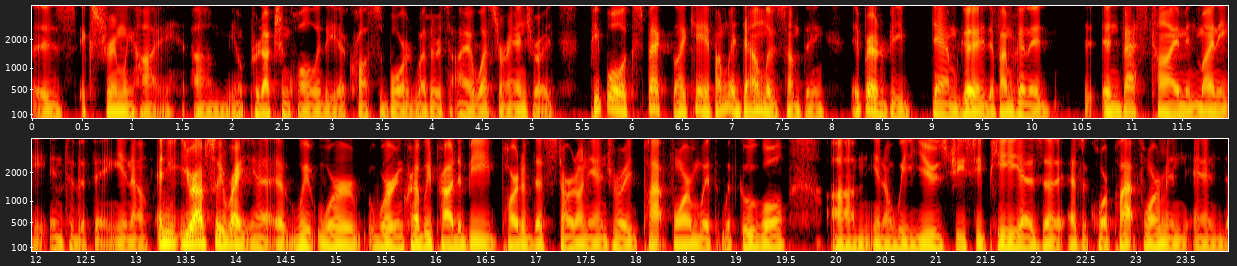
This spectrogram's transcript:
is extremely high. Um, you know, production quality across the board, whether it's iOS or Android, people expect like, hey, if I'm going to download something, it better be damn good. If I'm going to invest time and money into the thing, you know. And you're absolutely right. Yeah, uh, we, we're we're incredibly proud to be part of the Start on Android platform with with Google. Um, you know, we use GCP as a as a core platform and and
